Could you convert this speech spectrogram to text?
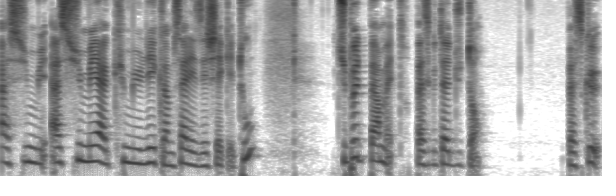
assumer, assumer, accumuler comme ça les échecs et tout. Tu peux te permettre parce que tu as du temps. Parce que,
